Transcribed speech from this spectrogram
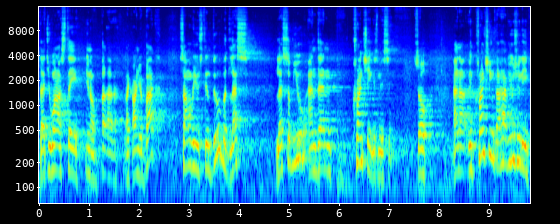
that you want to stay, you know, uh, like on your back. Some of you still do, but less, less of you. And then crunching is missing. So, and uh, in crunching, I have usually,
